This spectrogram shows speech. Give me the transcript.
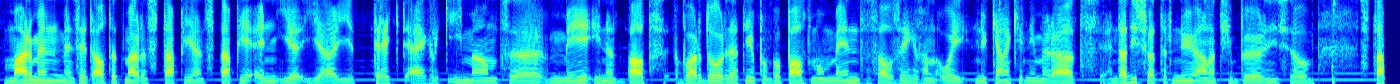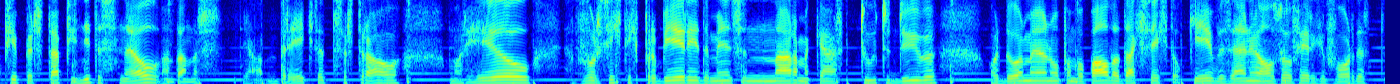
Maar men, men zet altijd maar een stapje, een stapje en je, ja, je trekt eigenlijk iemand uh, mee in het bad, waardoor dat hij op een bepaald moment zal zeggen van oei, nu kan ik er niet meer uit. En dat is wat er nu aan het gebeuren is. Zo, stapje per stapje, niet te snel, want anders ja, breekt het vertrouwen. Maar heel voorzichtig probeer je de mensen naar elkaar toe te duwen, waardoor men op een bepaalde dag zegt oké, we zijn nu al zo ver gevorderd,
